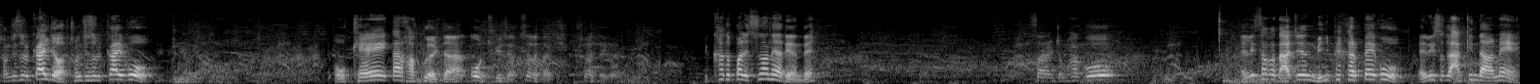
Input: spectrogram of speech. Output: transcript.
정제소를 깔죠? 정제소를 깔고. 오케이. 따라갔고요 일단. 어 죽였잖아 큰일 났다 큰일 났다 이거. 이 카드 빨리 순환해야 되는데. 순환을 좀 하고 엘리서가 낮은 미니 페카를 빼고 엘리서를 아낀 다음에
